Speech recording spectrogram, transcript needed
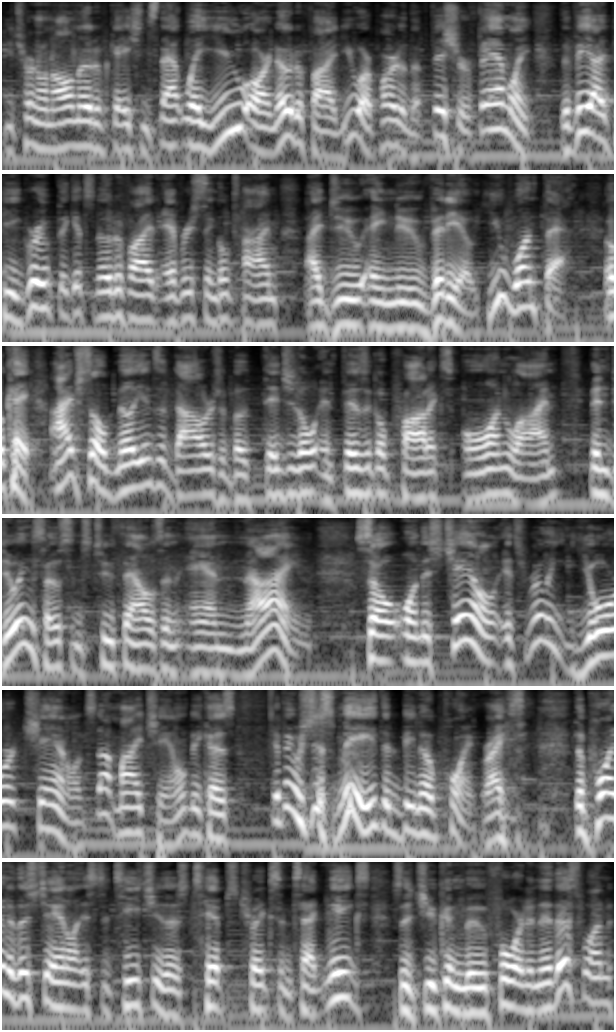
You turn on all notifications. That way you are notified. You are part of the Fisher family the VIP group that gets notified every single time I do a new video. You want that okay I've sold millions of dollars of both digital and physical products online. Been doing so since 2009 so on this channel it's really your channel. It's not my channel because if it was just me there'd be no point right? The point of this channel is to teach you those tips tricks and techniques so that you can move forward. And in this one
